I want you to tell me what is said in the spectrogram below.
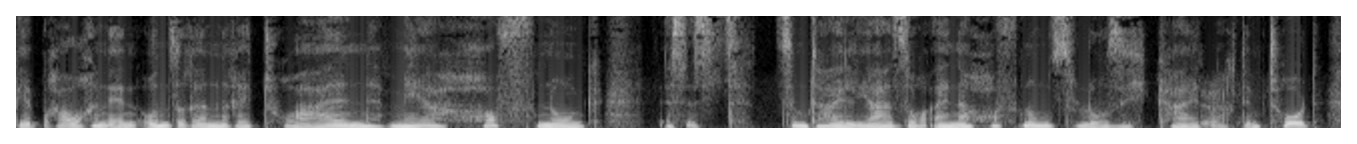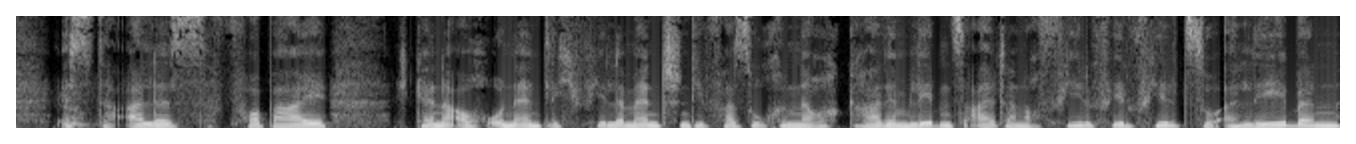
Wir brauchen in unseren Ritualen mehr Hoffnung. Es ist zum Teil ja so eine Hoffnungslosigkeit. Ja. Nach dem Tod ist ja. alles vorbei. Ich kenne auch unendlich viele Menschen, die versuchen auch gerade im Lebensalter noch viel, viel, viel zu erleben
